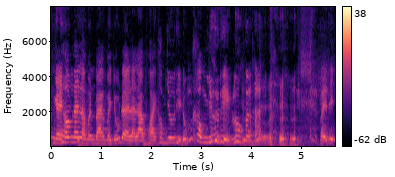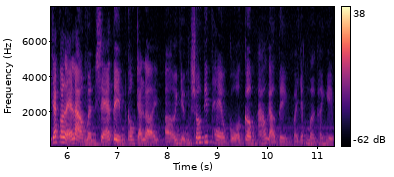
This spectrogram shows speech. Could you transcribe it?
ngày hôm nay là mình bàn về chủ đề là làm hoài không dư thì đúng không dư thiệt luôn vậy thì chắc có lẽ là mình sẽ tìm câu trả lời ở những số tiếp theo của cơm áo gạo tiền và giấc mơ khởi nghiệp.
